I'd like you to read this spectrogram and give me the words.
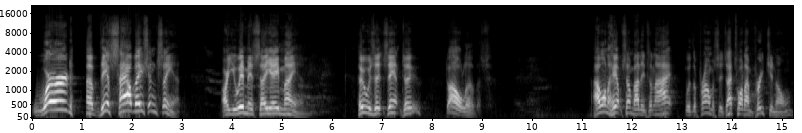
word of this salvation sent. Are you with me? Say amen. Who was it sent to? To all of us. I want to help somebody tonight with the promises. That's what I'm preaching on.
